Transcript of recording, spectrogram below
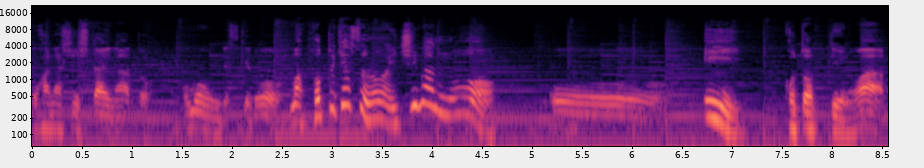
う、お話ししたいなと思うんですけど、まあ、ポッドキャストの一番の、いいことっていうのは、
